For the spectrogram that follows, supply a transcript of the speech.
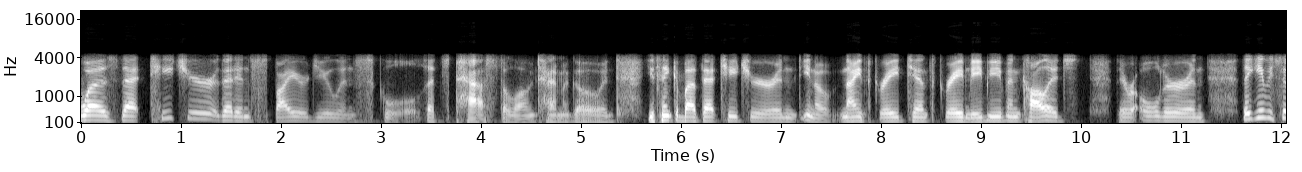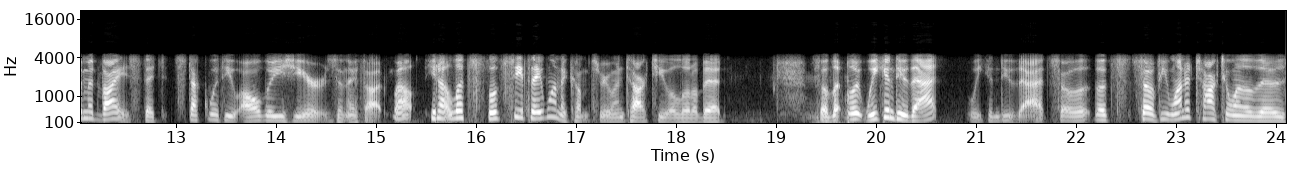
was that teacher that inspired you in school that's passed a long time ago and you think about that teacher in you know ninth grade tenth grade maybe even college they were older and they gave you some advice that stuck with you all these years and i thought well you know let's let's see if they want to come through and talk to you a little bit. So that, we can do that we can do that. So let's. So if you want to talk to one of those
